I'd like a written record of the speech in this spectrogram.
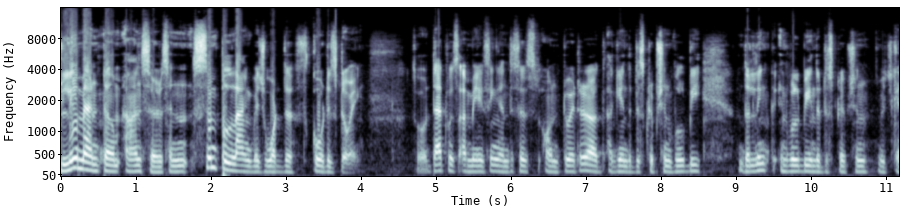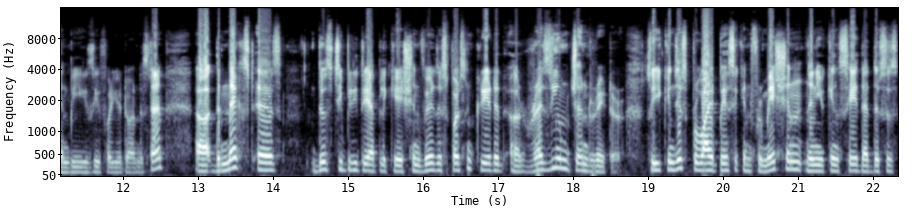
layman term answers in simple language what this code is doing so that was amazing and this is on twitter uh, again the description will be the link will be in the description which can be easy for you to understand uh, the next is this GPT-3 application where this person created a resume generator. So you can just provide basic information and you can say that this is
